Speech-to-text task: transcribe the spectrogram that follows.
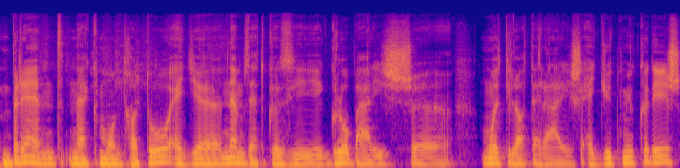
brandnek mondható, egy nemzetközi, globális, multilaterális együttműködés,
